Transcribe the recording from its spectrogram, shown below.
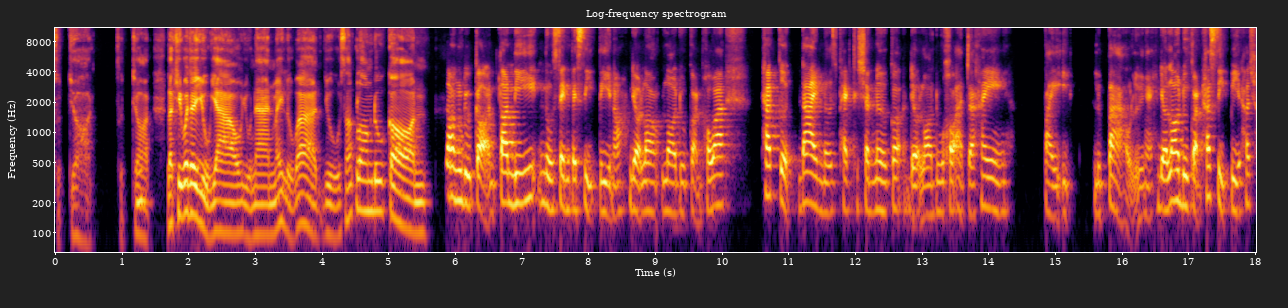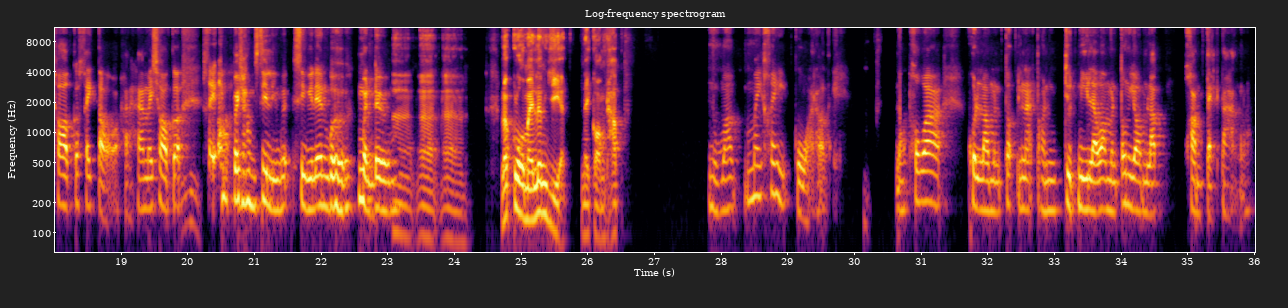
สุดยอด สุดอืยอมดแล้วคิดว่าจะอยู่ยาวอยู่นานไหมหรือว่าอยู่สักลองดูก่อน ลองดูก่อน ตอนนี้หนูเซ็นไปสี่ปีเนาะเดี๋ยวลองรอดูก่อน เพราะว่าถ้าเกิดได้ nurse practitioner ก็เดี๋ยวรอดูเขาอาจจะให้ไปอีก หรือเปล่าหรือไง เดี๋ยวรอดูก่อนถ้าสี่ปีถ้าชอบก็ค่อยต่อค่ะ ถ้าไม่ชอบก็อืมค่อยออกไปทำซีรีซีวิเลียนเวอร์เหมือนเดิมอ่าอ่าอ่าแล้วกลัวไหมเรื่องเหยียดในกองทัพ หนูว่าไม่ค่อยกลัวเท่าไหร่เนาะเพราะว่าคนเรามันต้องณตอนจุดนี้แล้วว่ามันต้องยอมรับความแตกต่างเนาะ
